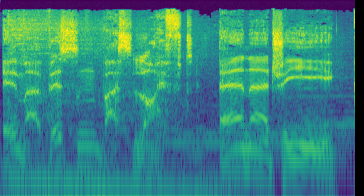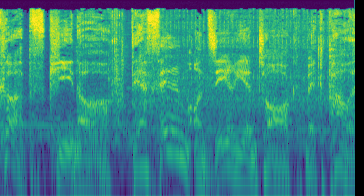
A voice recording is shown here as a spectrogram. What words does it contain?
Immer wissen, was läuft. Energy Kopfkino. Der Film- und Serientalk mit Paul.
